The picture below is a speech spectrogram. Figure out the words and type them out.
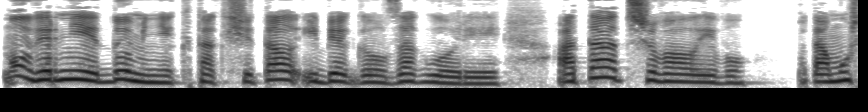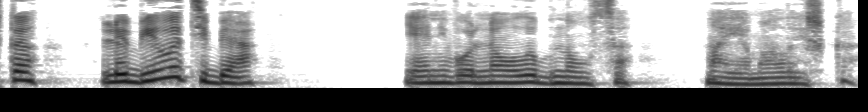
Ну, вернее, Доминик так считал и бегал за Глорией, а та отшивала его потому что любила тебя». Я невольно улыбнулся. «Моя малышка».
